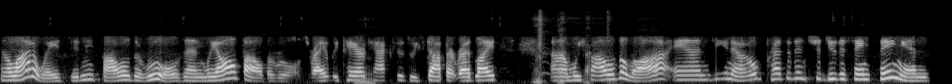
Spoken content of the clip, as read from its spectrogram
in a lot of ways, didn't follow the rules. And we all follow the rules, right? We pay our taxes, we stop at red lights, um, we follow the law. And, you know, presidents should do the same thing. And,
